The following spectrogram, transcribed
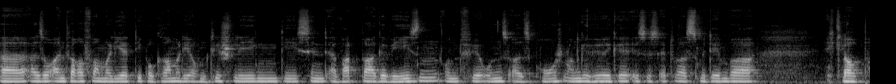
Äh, also einfacher formuliert, die Programme, die auf dem Tisch liegen, die sind erwartbar gewesen und für uns als Branchenangehörige ist es etwas, mit dem wir, ich glaube,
